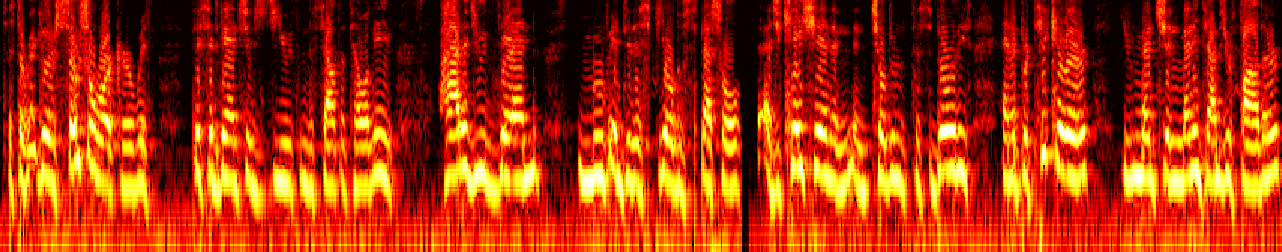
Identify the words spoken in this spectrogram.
just a regular social worker with disadvantaged youth in the south of Tel Aviv. How did you then move into this field of special education and, and, children with disabilities? And in particular, you've mentioned many times your father,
